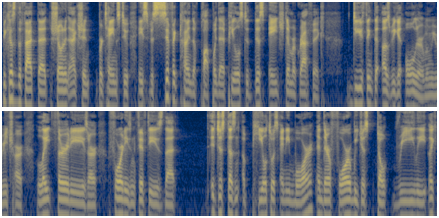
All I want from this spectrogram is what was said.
because of the fact that shonen action pertains to a specific kind of plot point that appeals to this age demographic, do you think that as we get older, when we reach our late thirties, our forties and fifties, that it just doesn't appeal to us anymore, and therefore we just don't really like.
